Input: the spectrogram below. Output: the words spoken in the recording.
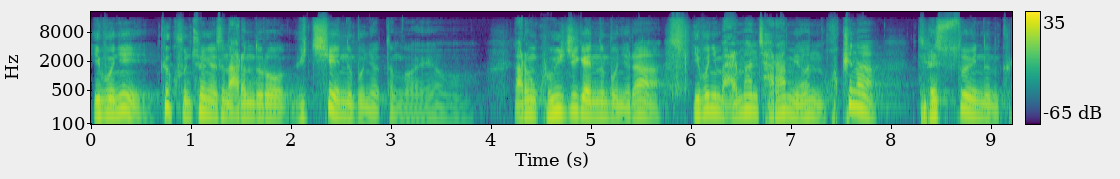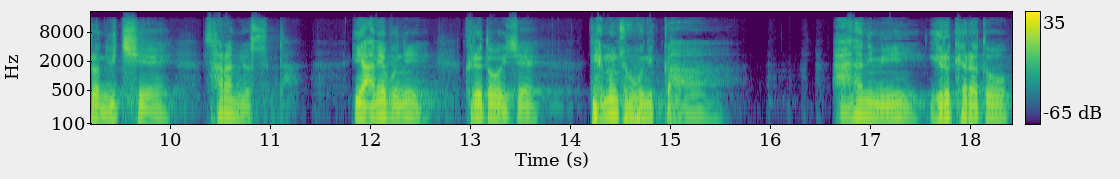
이분이 그 군청에서 나름대로 위치에 있는 분이었던 거예요. 나름 고위직에 있는 분이라 이분이 말만 잘하면 혹시나 될 수도 있는 그런 위치의 사람이었습니다. 이 아내분이 그래도 이제 되면 좋으니까 하나님이 이렇게라도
